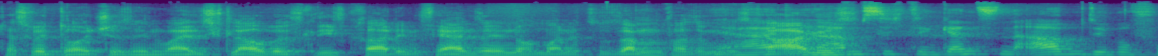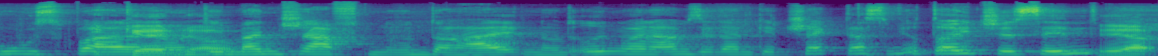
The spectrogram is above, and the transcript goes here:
dass wir Deutsche sind, weil ich glaube, es lief gerade im Fernsehen nochmal eine Zusammenfassung ja, des Tages. Die haben sich den ganzen Abend über Fußball genau. und die Mannschaften unterhalten und irgendwann haben sie dann gecheckt, dass wir Deutsche sind. Ja.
